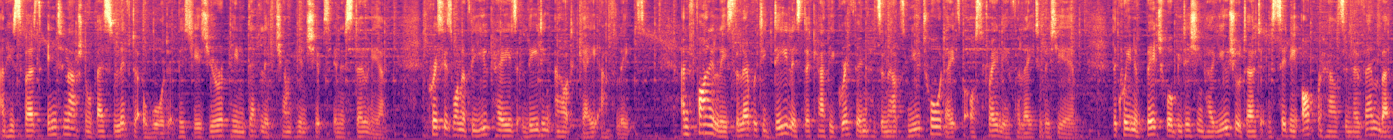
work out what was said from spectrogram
and his first International Best Lifter award at this year's European Deadlift Championships in Estonia. Chris is one of the UK's leading out gay athletes. And finally, celebrity D-lister Kathy Griffin has announced new tour dates for Australia for later this year. The Queen of Bitch will be dishing her usual dirt at the Sydney Opera House in November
